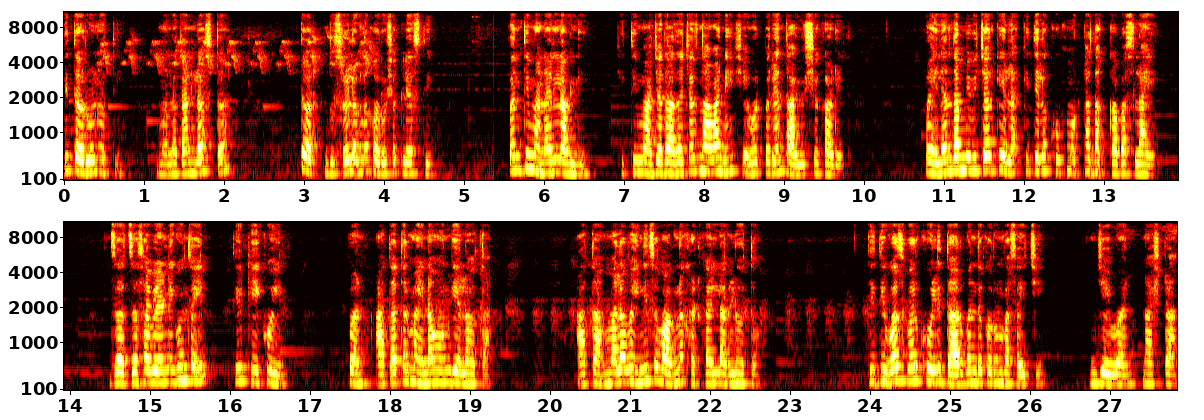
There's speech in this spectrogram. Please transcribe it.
ती तरुण होती. मनात आणलं असतं तर दुसरं लग्न करू शकली असती. पण ती म्हणायला लागली की ती माझ्या दादाच्याच नावाने शेवटपर्यंत आयुष्य काढेल. पहिल्यांदा मी विचार केला की तिला खूप मोठा धक्का बसला आहे. जसजसा वेळ निघून जाईल ती ठीक होईल. पण आता तर महिना होऊन गेला होता. आता मला वहिनीचं वागणं खटकायला लागलं होतं. ती दिवसभर खोलीत दार बंद करून बसायची. जेवण नाश्ता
